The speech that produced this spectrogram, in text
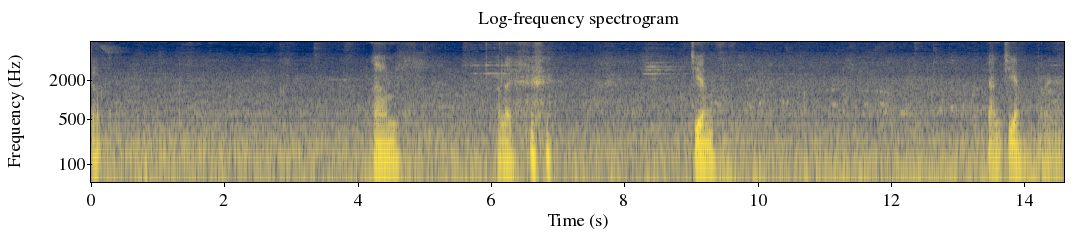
ครับน้ำอะไร เจียง อย่างเจียงอะไรนี่ย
